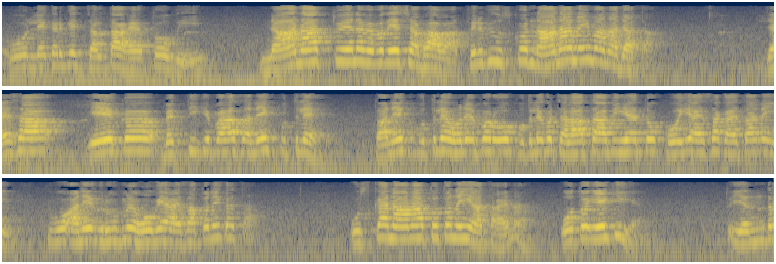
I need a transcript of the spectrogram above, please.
वो लेकर के चलता है तो भी नानात्व न व्यपदेश अभाव फिर भी उसको नाना नहीं माना जाता। जैसा एक व्यक्ति के पास अनेक पुतले हैं तो अनेक पुतले होने पर वो पुतले को चलाता भी है तो कोई ऐसा कहता नहीं कि वो अनेक रूप में हो गया ऐसा तो नहीं कहता। उसका नाना तो, तो नहीं आता है ना वो तो एक ही है। तो यंत्र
